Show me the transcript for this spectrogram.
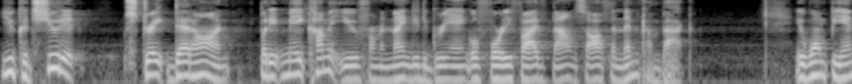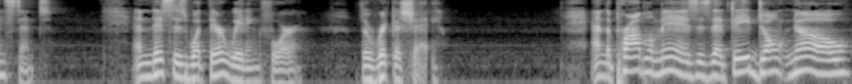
You could shoot it straight dead on, but it may come at you from a 90 degree angle, 45, bounce off, and then come back. It won't be instant. And this is what they're waiting for the ricochet. And the problem is, is that they don't know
